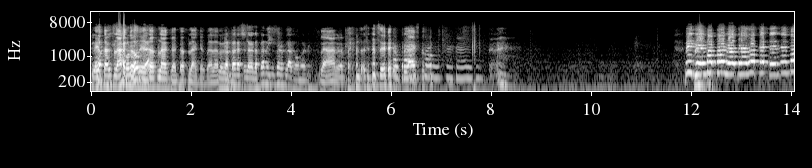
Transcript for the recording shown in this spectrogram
Está flaco, ¿Por dónde, está flaca, está flaca. Está la La hizo el flaco, mano. Claro, la se ve flaco. con- Brindemos por los tragos que tenemos.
